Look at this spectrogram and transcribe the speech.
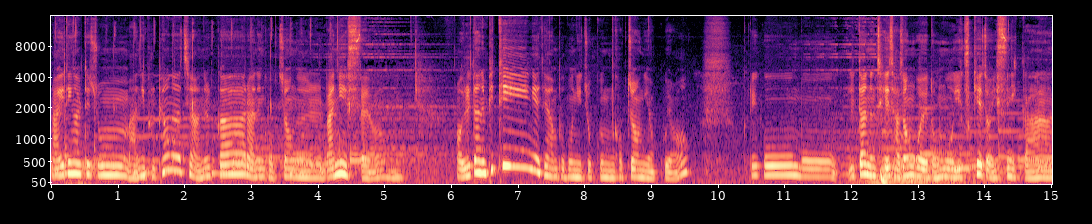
라이딩 할 때 좀 많이 불편하지 않을까라는 걱정을 많이 했어요. 어, 일단은 피팅에 대한 부분이 조금 걱정이었고요. 그리고 뭐 일단은 제 자전거에 너무 익숙해져 있으니까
